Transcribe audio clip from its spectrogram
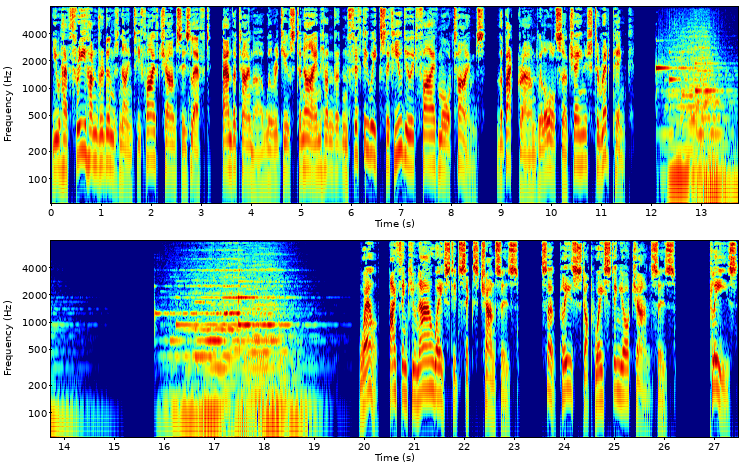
you have 395 chances left, and the timer will reduce to 950 weeks if you do it 5 more times. The background will also change to red-pink. Well, I think you now wasted 6 chances. So please stop wasting your chances. Please.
